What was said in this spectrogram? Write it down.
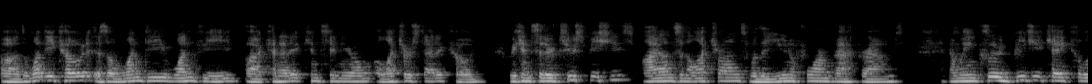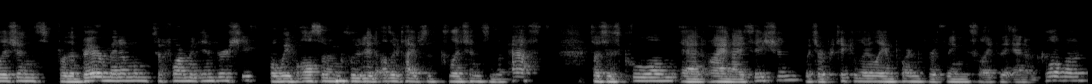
Uh, the 1D code is a 1D, 1V uh, kinetic continuum electrostatic code. We consider two species, ions and electrons with a uniform background. And we include BGK collisions for the bare minimum to form an inverse sheath, but we've also included other types of collisions in the past, such as Coulomb and ionization, which are particularly important for things like the anode glow mode.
